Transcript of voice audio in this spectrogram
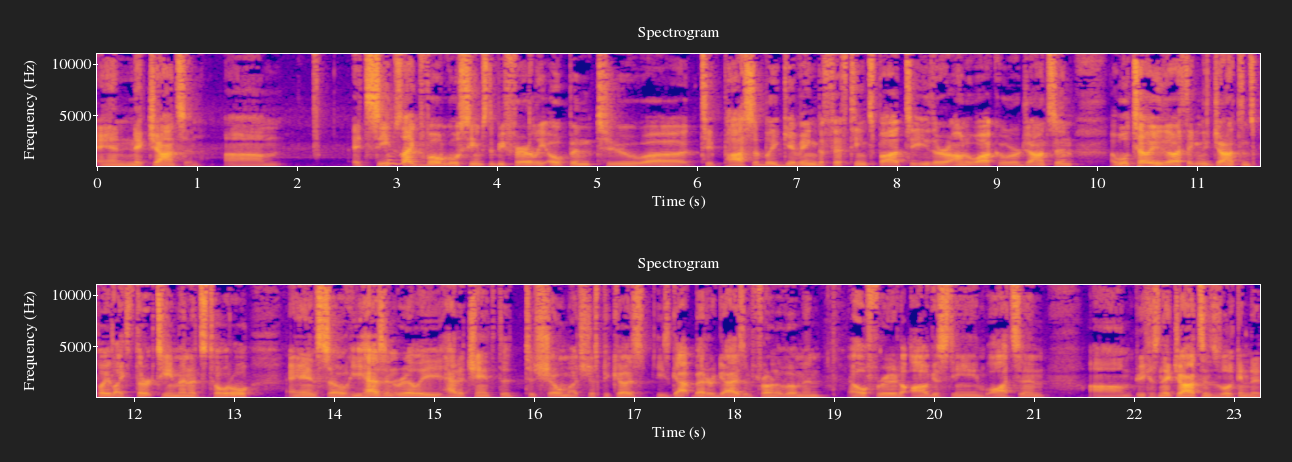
and Nick Johnson. Um, it seems like Vogel seems to be fairly open to uh, to possibly giving the 15th spot to either Onuaku or Johnson. I will tell you though, I think Nick Johnson's played like 13 minutes total, and so he hasn't really had a chance to, to show much just because he's got better guys in front of him and Elfrid, Augustin, Watson. um, because Nick Johnson's looking to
